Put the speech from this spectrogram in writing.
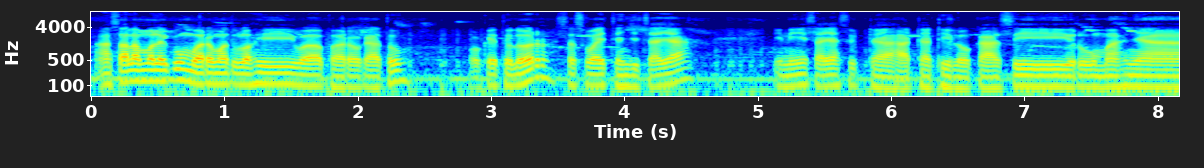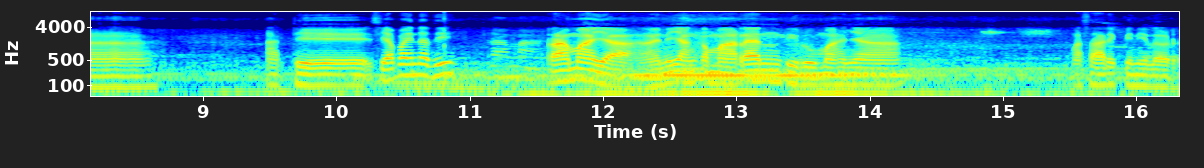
Assalamualaikum warahmatullahi wabarakatuh Oke dulur sesuai janji saya Ini saya sudah ada di lokasi rumahnya Adik siapa ini tadi? Rama. Rama ya nah, Ini yang kemarin di rumahnya Mas Arif ini lur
